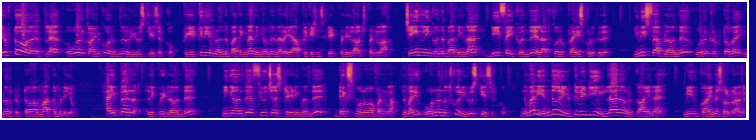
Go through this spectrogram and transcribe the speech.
கிரிப்டோ உலகத்தில் ஒவ்வொரு காயினுக்கும் ஒரு வந்து ஒரு யூஸ் கேஸ் இருக்கும். இப்போ எத்திரியமில் வந்து பார்த்தீங்கன்னா நீங்கள் வந்து நிறைய அப்ளிகேஷன்ஸ் கிரியேட் பண்ணி லான்ச் பண்ணலாம். செயின் லிங்க் வந்து பார்த்தீங்கன்னா டிஃபைக்கு வந்து எல்லாத்துக்கும் ஒரு ப்ரைஸ் கொடுக்குது. யூனிஸ்வாப்பில் வந்து ஒரு கிரிப்டோவை இன்னொரு கிரிப்டோவாக மாற்ற முடியும். ஹைப்பர் லிக்விடில் வந்து நீங்கள் வந்து ஃபியூச்சர்ஸ் ட்ரேடிங் வந்து டெக்ஸ் மூலமாக பண்ணலாம். இந்த மாதிரி ஒன்று ஒன்றுக்கும் ஒரு யூஸ் கேஸ் இருக்கும். இந்த மாதிரி எந்த ஒரு யூட்டிலிட்டியும் இல்லாத ஒரு காயினை மீம் காயின்னு சொல்கிறாங்க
